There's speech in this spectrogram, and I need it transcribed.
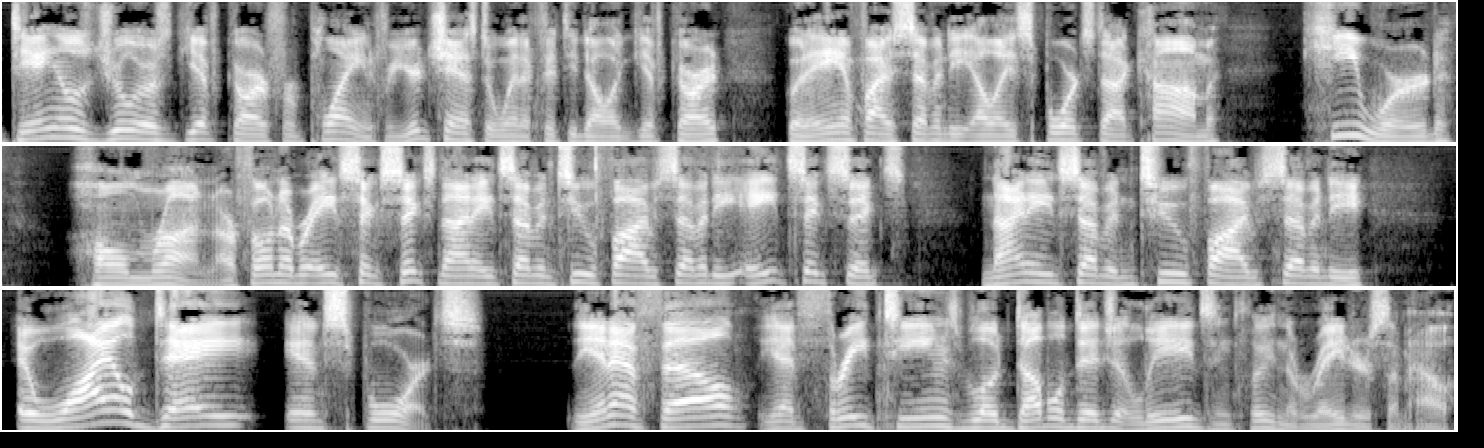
Daniels Jewelers gift card for playing. For your chance to win a $50 gift card, go to am570lasports.com, keyword home run. Our phone number 866 987 2570 866 987 2570. A wild day in sports. The NFL, you had three teams blow double digit leads, including the Raiders somehow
